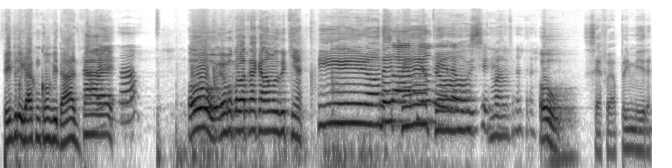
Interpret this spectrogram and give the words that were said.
Sem brigar com convidado. Caralho. Não, Ou eu vou colocar aquela musiquinha. Here on the champions. Ou, você foi a primeira.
